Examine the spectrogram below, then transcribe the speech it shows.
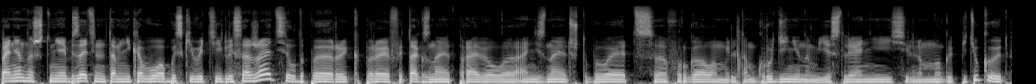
Понятно, что не обязательно там никого обыскивать или сажать, ЛДПР и КПРФ и так знают правила они знают, что бывает с Фургалом или там Грудининым, если они сильно много пятюкают,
